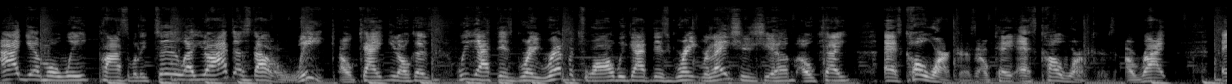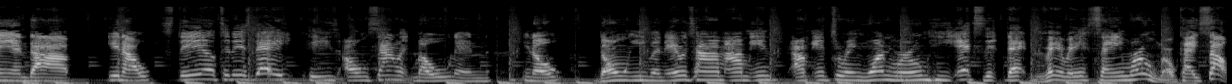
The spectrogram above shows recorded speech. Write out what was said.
I give him a week, possibly two. Uh, you know, I just thought a week, okay? You know, because we got this great repertoire, we got this great relationship, okay, as co-workers, okay, as co-workers, all right? And, uh, you know, still to this day, he's on silent mode and, you know, don't even every time I'm in I'm entering one room, he exit that very same room. Okay, so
